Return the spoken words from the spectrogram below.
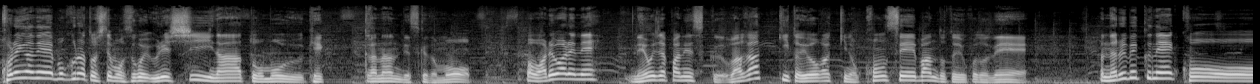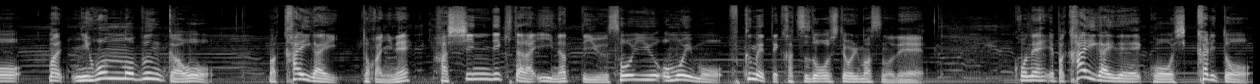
これがね僕らとしてもすごい嬉しいなと思う結果なんですけども、まあ、我々ねネオジャパネスク和楽器と洋楽器の混成バンドということで、まあなるべくねこう、まあ、日本の文化を、まあ、海外とかにね発信できたらいいなっていうそういう思いも含めて活動しておりますのでこうねやっぱ海外でこうしっかりと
